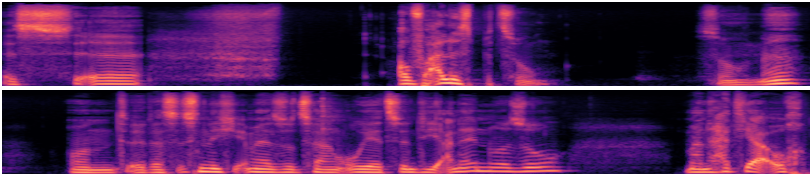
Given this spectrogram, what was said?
Es äh, auf alles bezogen. So, ne? Und äh, das ist nicht immer sozusagen, oh, jetzt sind die anderen nur so. Man hat ja auch,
